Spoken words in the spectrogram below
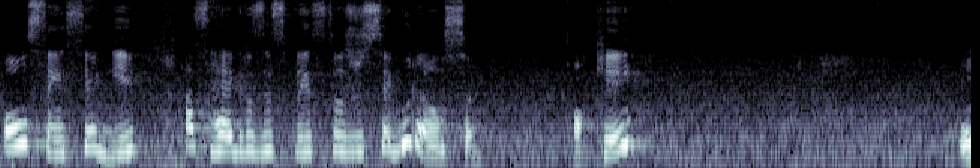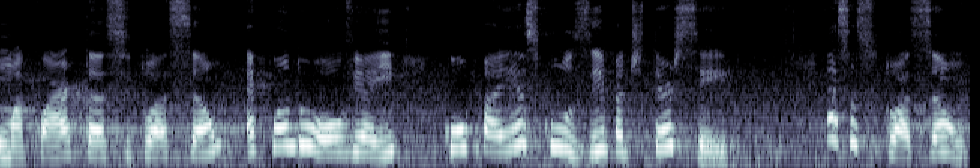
ou sem seguir as regras explícitas de segurança, ok? Uma quarta situação é quando houve aí culpa exclusiva de terceiro. Essa situação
